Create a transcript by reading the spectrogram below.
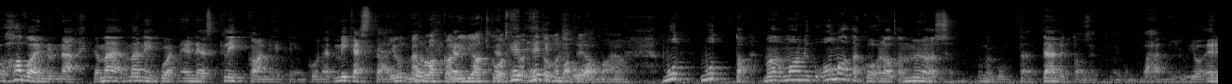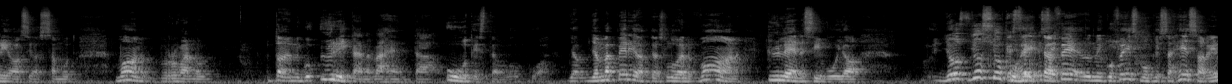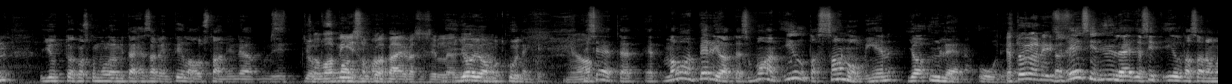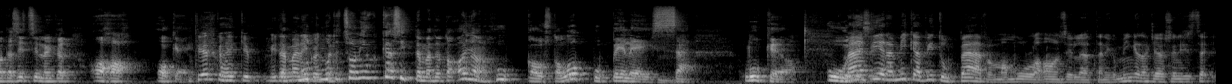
havainnut nämä, ja mä, mä niin kuin en edes klikkaa niitä, niin kuin, että mikäs tää juttu Mä on. blokkaan Ja- niin jatkuvasti ja Heti, heti kun mä huomaan. joo. Mut, mutta mä, mä oon niin kuin omalta kohdalta myös, niin kuin, tää nyt on sitten niin kuin vähän niin kuin jo eri asiassa, mutta mä oon ruvennut tai niin kuin yritän vähentää uutisten lukua. Ja, ja mä periaatteessa luen vaan Ylen sivuja. Jos, jos joku se- heittää se- fe, niin kuin Facebookissa Hesarin juttuja, koska mulla ei ole mitään Hesarin tilausta, niin ne, niin sit Se on vaan viisi lukua päivässä silleen, Joo, joo, mutta kuitenkin. Joo. Niin se, että, että, että mä luen periaatteessa vaan Ilta-Sanomien ja Ylen uutiset. Ja toi on niin siis- ensin Yle ja sitten Ilta-Sanomat ja sitten silleen, että aha, okei. Okay. Tiedätkö Heikki, mitä mä Mutta niinku, mut, että... se on ihan käsittämätöntä ajan hukkausta loppupeleissä lukea uutisia. Mä en tiedä, mikä vitun päävamma mulla on sillä, että niinku, minkä takia se, niin siis se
